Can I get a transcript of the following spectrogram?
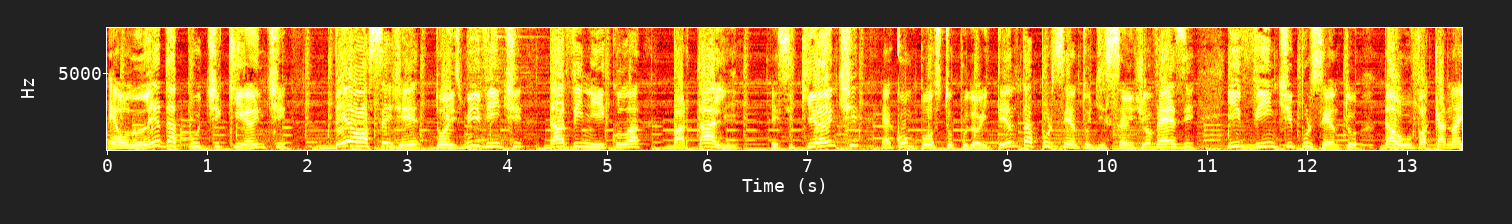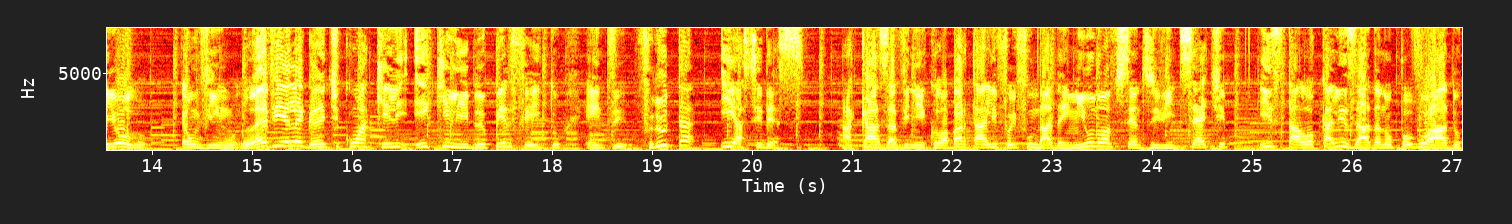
é o Leda Pucci Chianti DOCG 2020 da vinícola Bartali. Esse Chianti é composto por 80% de Sangiovese e 20% da uva Canaiolo. É um vinho leve e elegante com aquele equilíbrio perfeito entre fruta e acidez. A Casa Vinícola Bartali foi fundada em 1927 e está localizada no povoado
